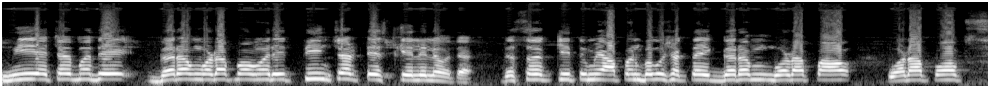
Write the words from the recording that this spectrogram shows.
मी याच्यामध्ये गरम वडापावमध्ये तीन चार टेस्ट केलेल्या होत्या. जसं की तुम्ही आपण बघू शकता एक गरम वडापाव वडापॉप्स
